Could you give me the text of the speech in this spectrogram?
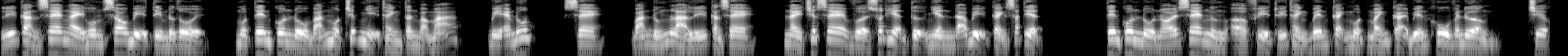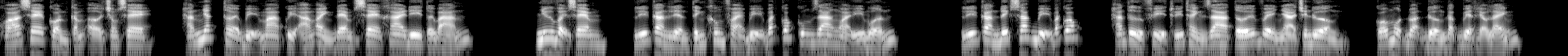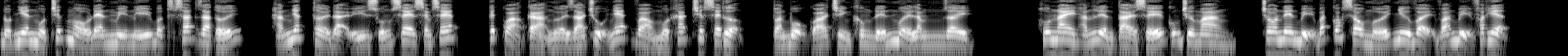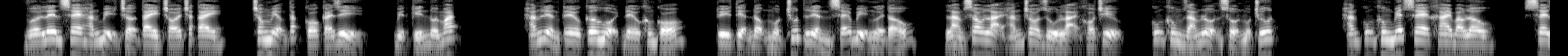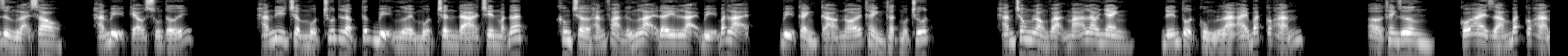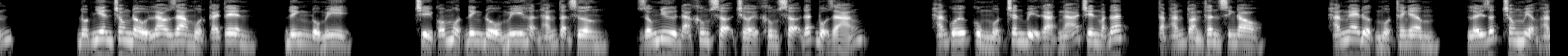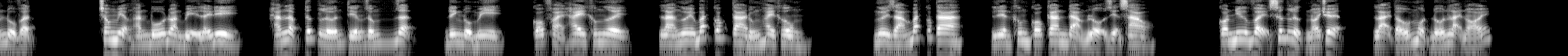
Lý Cản xe ngày hôm sau bị tìm được rồi, một tên côn đồ bán một chiếc nhị thành tân bảo mã, bị em đút, xe, bán đúng là Lý Cản xe, này chiếc xe vừa xuất hiện tự nhiên đã bị cảnh sát tiệt. Tên côn đồ nói xe ngừng ở phỉ thúy thành bên cạnh một mảnh cải biến khu ven đường, chìa khóa xe còn cắm ở trong xe, hắn nhất thời bị ma quỷ ám ảnh đem xe khai đi tới bán. Như vậy xem, Lý Càn liền tính không phải bị bắt cóc cũng ra ngoài ý muốn. Lý Càn đích xác bị bắt cóc, hắn từ phỉ thúy thành ra tới về nhà trên đường, có một đoạn đường đặc biệt hẻo lánh, đột nhiên một chiếc màu đen mini bật sát ra tới, hắn nhất thời đại ý xuống xe xem xét, kết quả cả người giá trụ nhét vào một khác chiếc xe thượng, toàn bộ quá trình không đến 15 giây. Hôm nay hắn liền tài xế cũng chưa mang, cho nên bị bắt cóc sau mới như vậy vẫn bị phát hiện. Vừa lên xe hắn bị trở tay trói chặt tay, trong miệng tắc có cái gì, bịt kín đôi mắt. Hắn liền kêu cơ hội đều không có, tùy tiện động một chút liền sẽ bị người tấu, làm sao lại hắn cho dù lại khó chịu, cũng không dám lộn xộn một chút. Hắn cũng không biết xe khai bao lâu, xe dừng lại sau, hắn bị kéo xuống tới. Hắn đi chậm một chút lập tức bị người một chân đá trên mặt đất, không chờ hắn phản ứng lại đây lại bị bắt lại, bị cảnh cáo nói thành thật một chút. Hắn trong lòng vạn mã lao nhanh, đến tột cùng là ai bắt cóc hắn. Ở Thanh Dương, có ai dám bắt cóc hắn. Đột nhiên trong đầu lao ra một cái tên, Đinh Đồ Mi. Chỉ có một Đinh Đồ Mi hận hắn tận xương, giống như đã không sợ trời không sợ đất bộ dáng. Hắn cuối cùng một chân bị gạt ngã trên mặt đất, tập hắn toàn thân sinh đau. Hắn nghe được một thanh âm, lấy rất trong miệng hắn đồ vật. Trong miệng hắn bố đoàn bị lấy đi, hắn lập tức lớn tiếng giống giận, Đinh Đồ Mi, có phải hay không ngươi, là ngươi bắt cóc ta đúng hay không? Ngươi dám bắt cóc ta, liền không có can đảm lộ diện sao? Còn như vậy sức lực nói chuyện, lại tấu một đốn lại nói.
